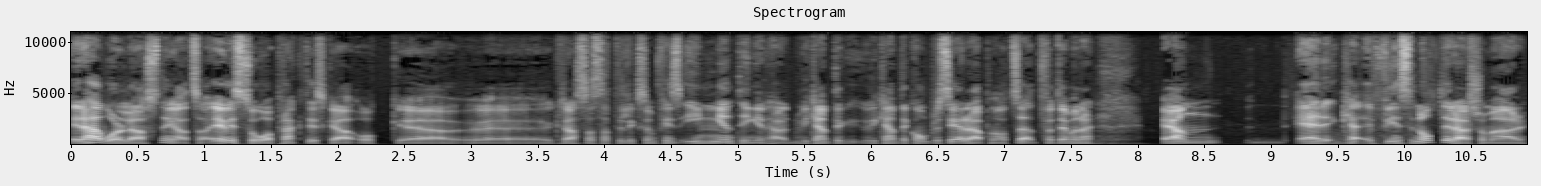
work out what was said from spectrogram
är det här vår lösning alltså? Är vi så praktiska och eh, eh, krassa så att det liksom finns ingenting i det här? Vi kan inte, vi kan inte komplicera det här på något sätt. För att jag menar, en, är, kan, finns det något i det här som är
